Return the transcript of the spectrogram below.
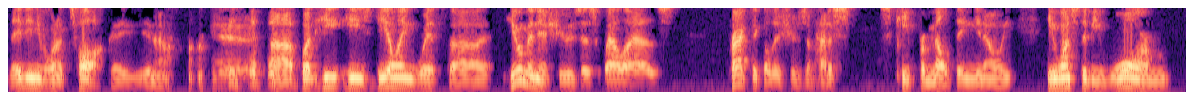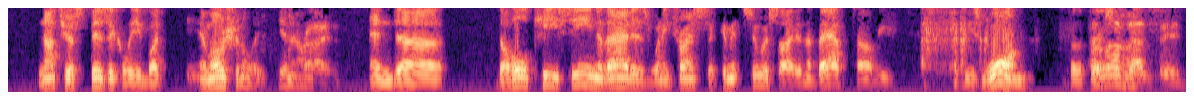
they didn't even want to talk. They, you know, Yeah. uh, but he he's dealing with uh, human issues as well as practical issues of how to keep from melting. You know, he, he wants to be warm, not just physically but emotionally. You know, right. and uh, the whole key scene of that is when he tries to commit suicide in the bathtub. He, he's warm for the first time. I love time. that scene.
